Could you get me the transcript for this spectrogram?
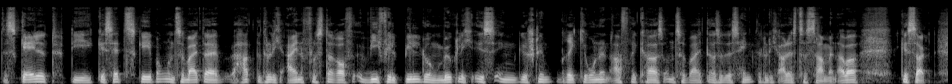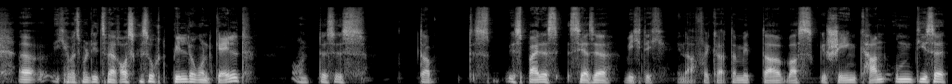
das Geld, die Gesetzgebung und so weiter hat natürlich Einfluss darauf, wie viel Bildung möglich ist in bestimmten Regionen Afrikas und so weiter. Also das hängt natürlich alles zusammen. Aber wie gesagt, äh, ich habe jetzt mal die zwei rausgesucht, Bildung und Geld. Und das ist, da, das ist beides sehr, sehr wichtig in Afrika, damit da was geschehen kann, um diese,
